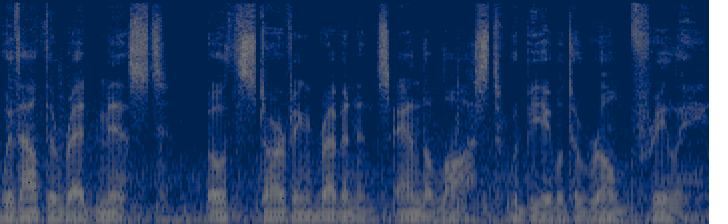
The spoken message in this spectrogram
Without the Red Mist, both starving revenants and the Lost would be able to roam freely.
